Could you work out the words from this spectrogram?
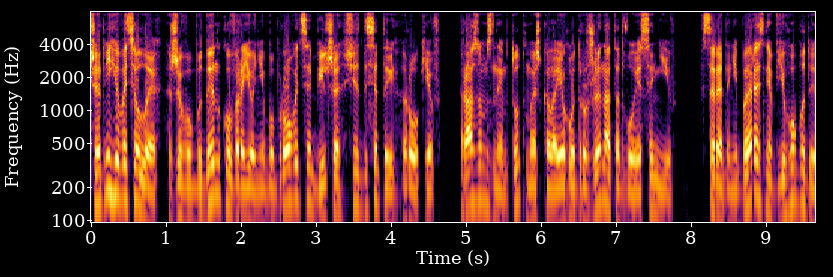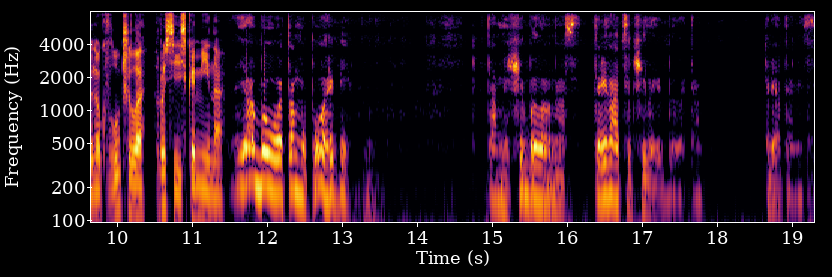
Чернігівець Олег жив у будинку в районі Бобровиця більше 60 років. Разом з ним тут мешкала його дружина та двоє синів. Всередині березня в його будинок влучила російська міна. Я був там у погребі. Там ще було у нас 13 чоловік було там. Прятались.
